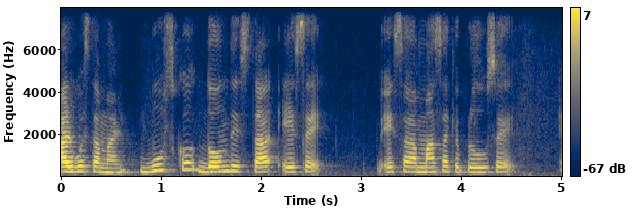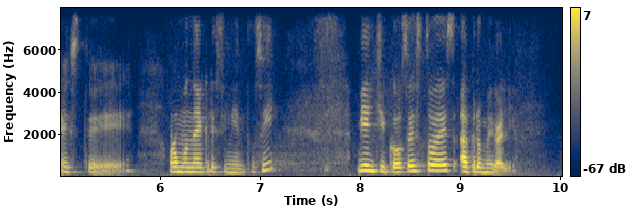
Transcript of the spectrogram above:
algo está mal. Busco dónde está ese, esa masa que produce este, hormona de crecimiento, ¿sí? Bien chicos, esto es acromegalia.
